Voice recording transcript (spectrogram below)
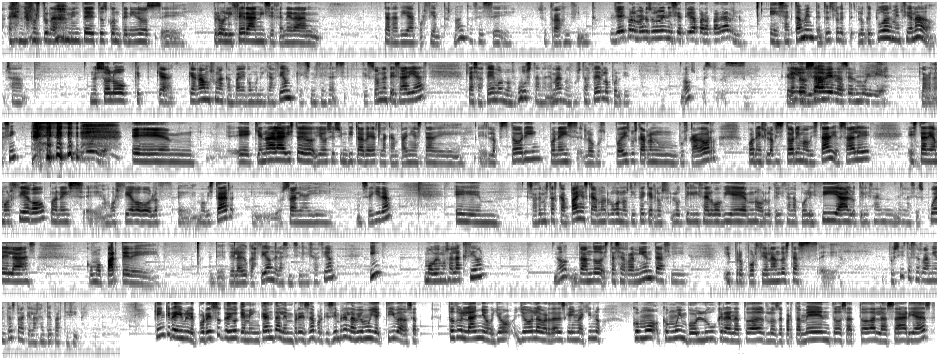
afortunadamente estos contenidos eh, proliferan y se generan cada día por cientos, ¿no? Entonces eh, es trabajo infinito. Y hay por lo menos una iniciativa para pararlo. Exactamente, entonces lo que, lo que tú has mencionado, o sea, no es solo que, que, hagamos una campaña de comunicación, que, es que son necesarias, las hacemos, nos gustan, además, nos gusta hacerlo porque, ¿no? y lo saben hacer muy bien. La verdad, sí. muy bien. Em, eh, quien no la ha visto, yo, yo, os invito a ver la campaña esta de eh, Love Story. Ponéis, lo, podéis buscarlo en un buscador, ponéis Love Story Movistar y os sale. Esta de Amor Ciego, ponéis eh, Amor Ciego Love, Movistar y os sale ahí enseguida. Em, pues hacemos estas campañas que además luego nos dice que lo utiliza el gobierno, lo utiliza la policía, lo utilizan en las escuelas como parte de, de la educación, de la sensibilización movemos a la acción, ¿no? dando estas herramientas y, proporcionando estas, eh, pues sí, estas herramientas para que la gente participe. Qué increíble, por eso te digo que me encanta la empresa, porque siempre la veo muy activa, o sea, todo el año. Yo, yo la verdad es que imagino cómo, cómo involucran a todos los departamentos, a todas las áreas,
